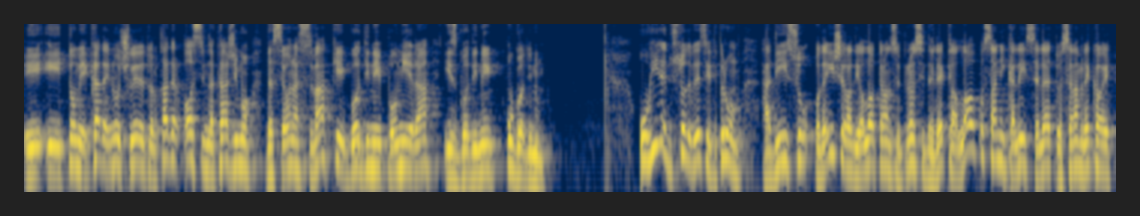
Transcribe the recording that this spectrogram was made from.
i, i tome kada je noć Ledetul Kadar, osim da kažemo da se ona svake godine pomjera iz godine u godinu. U 1191. hadisu od Aisha radijallahu ta'ala se prenosi da je rekla Allah poslanik alaih salatu wasalam rekao je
